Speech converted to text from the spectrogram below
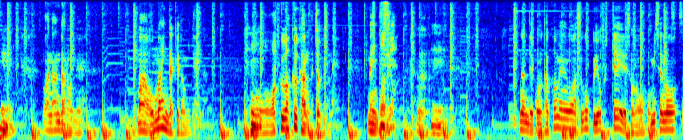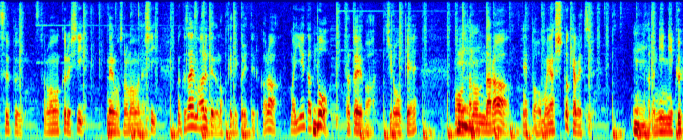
うん。まあなんだろうね。まあうまいんだけどみたいな。こうワクワク感がちょっとねないんですよ、うん、うん。なんでこのタコ麺はすごく良くてそのお店のスープそのまま来るし麺もそのままだし、まあ具材もある程度乗っけてくれてるから、まあ、家だと、例えば二郎系を頼んだら、えっと、もやしとキャベツうん。あ。とニンニク。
